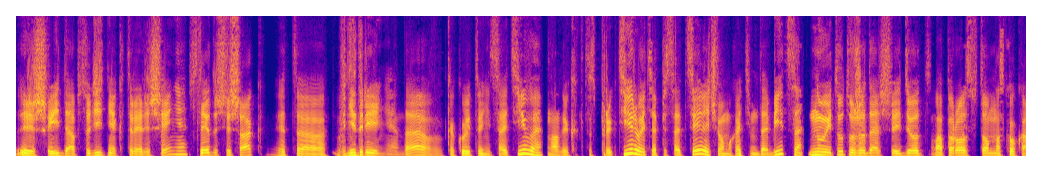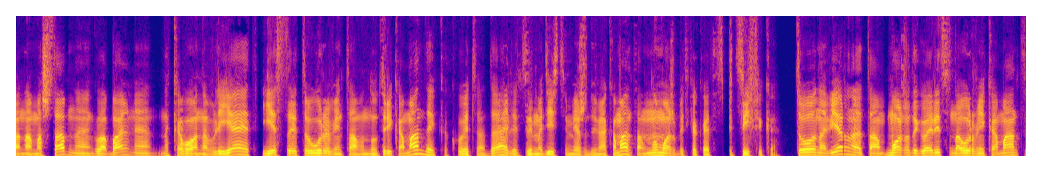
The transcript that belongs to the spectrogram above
решить, да, обсудить некоторые решения. Следующий шаг — это внедрение, да, какой-то инициативы. Надо как-то спроектировать, описать цели, чего мы хотим добиться. Ну и тут уже дальше идет вопрос в том, насколько она масштабная, глобальная, на кого она влияет. Если это уровень там внутри команды какой-то, да, или взаимодействие между двумя командами, ну, может быть, какая-то специфика, то, наверное, там можно договориться на уровне команд,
